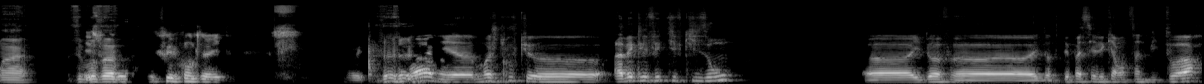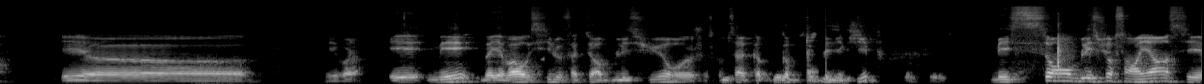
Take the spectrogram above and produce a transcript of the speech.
Ouais. C'est pour ça. Suivre contre le hit. Oui. ouais, mais euh, moi je trouve que euh, avec l'effectif qu'ils ont, euh, ils, doivent, ils doivent dépasser les 45 victoires. Et, et voilà. Et, mais il va y avoir aussi le facteur blessure, choses comme ça, comme, comme toutes les équipes. Mais sans blessure, sans rien, c'est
